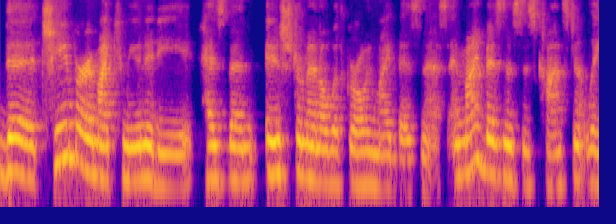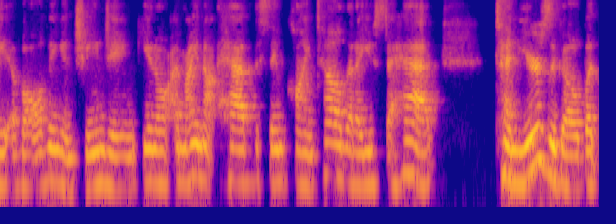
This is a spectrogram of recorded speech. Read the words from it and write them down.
the chamber in my community has been instrumental with growing my business and my business is constantly evolving and changing you know i might not have the same clientele that i used to have 10 years ago, but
